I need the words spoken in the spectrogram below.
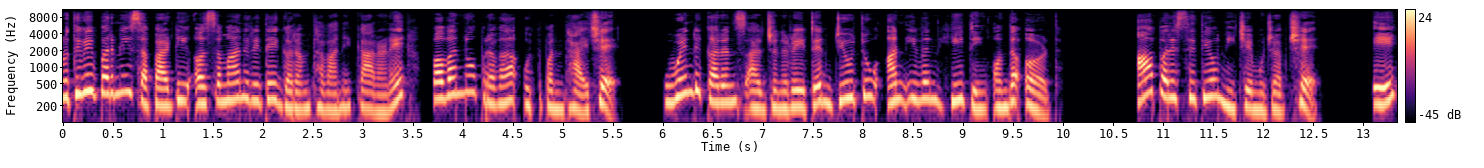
પૃથ્વી પરની સપાટી અસમાન રીતે ગરમ થવાને કારણે પવનનો પ્રવાહ ઉત્પન્ન થાય છે. Wind currents are generated due to uneven heating on the earth આ પરિસ્થિતિઓ નીચે મુજબ છે. એ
